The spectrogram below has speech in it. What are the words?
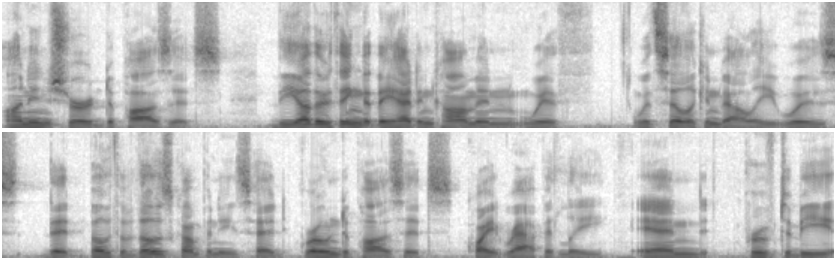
uninsured deposits. The other thing that they had in common with with Silicon Valley was that both of those companies had grown deposits quite rapidly and proved to be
